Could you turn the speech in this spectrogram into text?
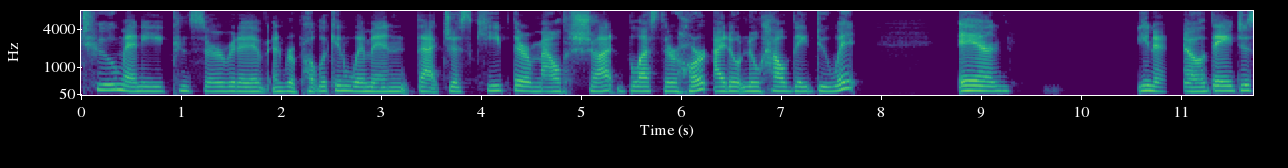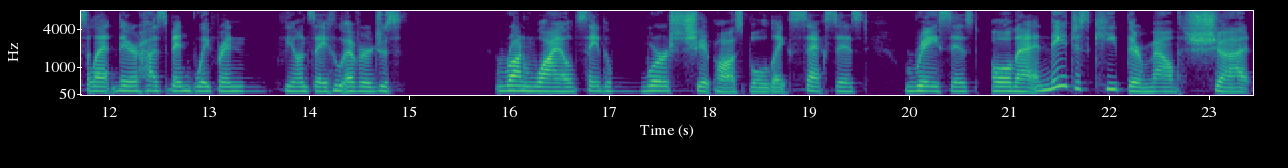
too many conservative and Republican women that just keep their mouth shut. Bless their heart. I don't know how they do it. And, you know, they just let their husband, boyfriend, fiance, whoever just run wild, say the worst shit possible, like sexist, racist, all that. And they just keep their mouth shut.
